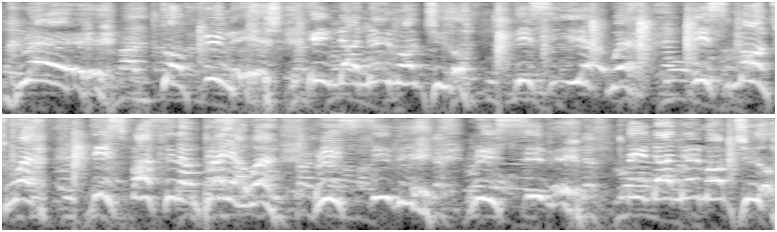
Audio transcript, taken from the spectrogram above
Grace to finish. In the name of Jesus. This year well, this month well, this fasting and prayer where, receive it. Receive it. In the name of Jesus.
